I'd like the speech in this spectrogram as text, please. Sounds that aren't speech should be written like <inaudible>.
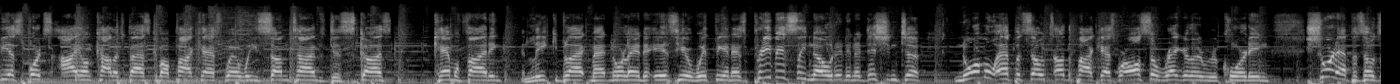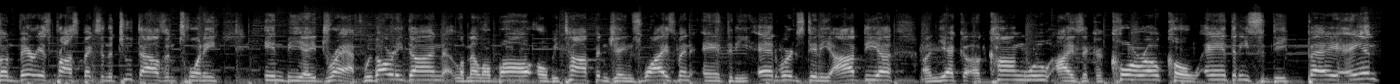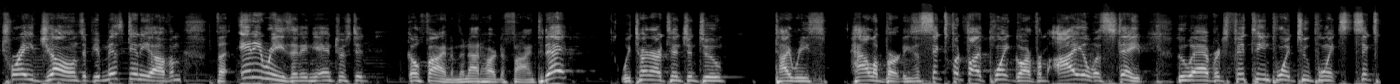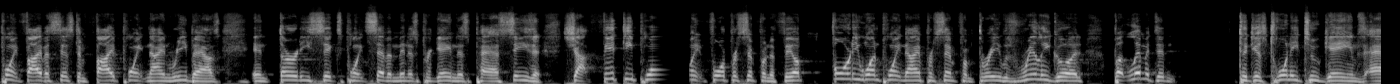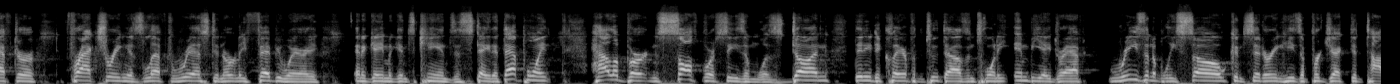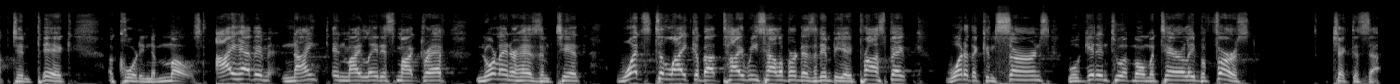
CBS Sports Eye on College Basketball podcast, where we sometimes discuss camel fighting and leaky black. Matt Norlander is here with me. And as previously noted, in addition to normal episodes of the podcast, we're also regularly recording short episodes on various prospects in the 2020 NBA draft. We've already done LaMelo Ball, Obi Toppin, James Wiseman, Anthony Edwards, Deni Avdija, Onyeka Okongwu, Isaac Okoro, Cole Anthony, Saddiq Bey, and Tre Jones. If you missed any of them for any reason and you're interested, go find them. They're not hard to find. Today, we turn our attention to Tyrese Halliburton. He's a six foot five point guard from Iowa State who averaged 15.2 points, 6.5 assists, and 5.9 rebounds in 36.7 minutes per game this past season. Shot 50.4% from the field, 41.9% from three. Was really good, but limited to just 22 games after fracturing his left wrist in early February in a game against Kansas State. At that point, Halliburton's sophomore season was done. Then he declared for the 2020 NBA draft. Reasonably so, considering he's a projected top 10 pick, according to most. I have him ninth in my latest mock draft. Norlander has him 10th. What's to like about Tyrese Halliburton as an NBA prospect? What are the concerns? We'll get into it momentarily. But first, check this out.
